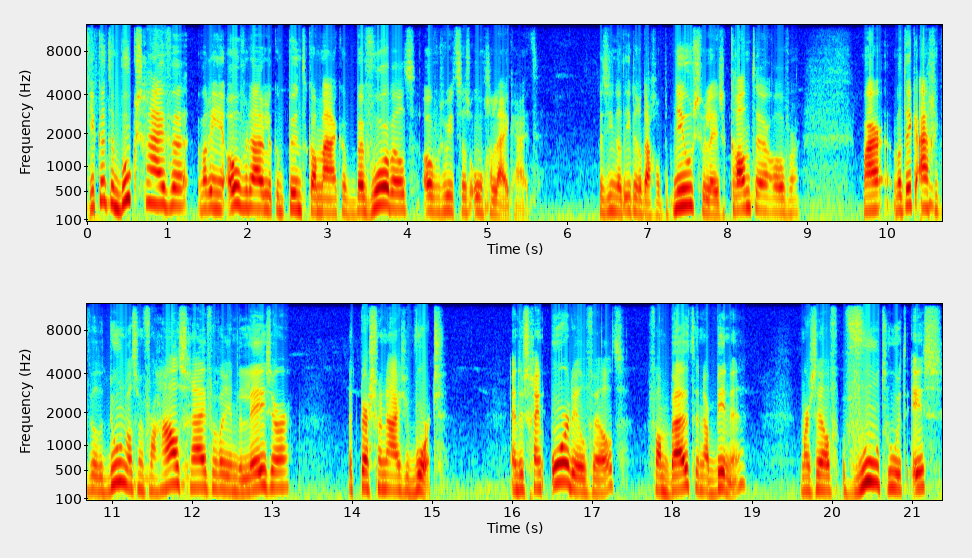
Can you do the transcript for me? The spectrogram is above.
Je kunt een boek schrijven waarin je overduidelijk een punt kan maken, bijvoorbeeld over zoiets als ongelijkheid. We zien dat iedere dag op het nieuws, we lezen kranten erover. Maar wat ik eigenlijk wilde doen was een verhaal schrijven waarin de lezer het personage wordt. En dus geen oordeel velt van buiten naar binnen, maar zelf voelt hoe het is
